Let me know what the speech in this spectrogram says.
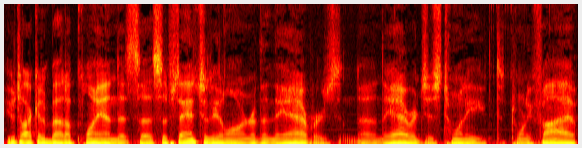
you're talking about a plan that's uh, substantially longer than the average. Uh, the average is 20 to 25.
